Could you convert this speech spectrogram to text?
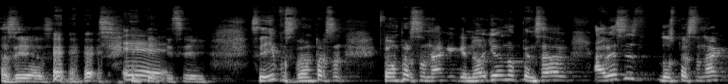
Así es. Eh. Sí, sí. pues fue un, fue un personaje que no, yo no pensaba, a veces los personajes,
